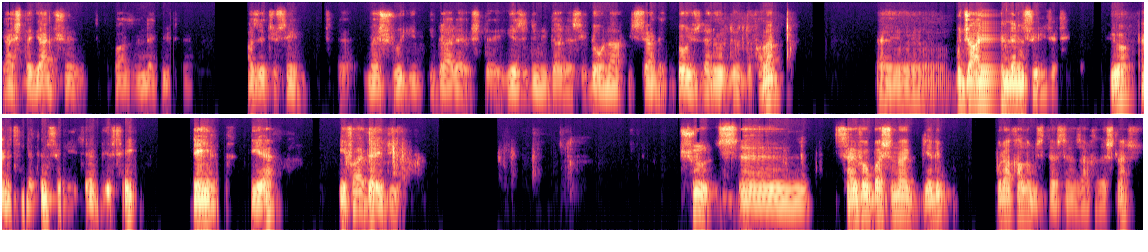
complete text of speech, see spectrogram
Ya işte yani şöyle bazen ne diyor işte Hazreti Hüseyin meşru idare işte Yezid'in idaresiydi ona isyan etti. O yüzden öldürüldü falan. Ee, bu cahillerin söyleyeceği şey diyor. ehl sünnetin söyleyeceği bir şey değildir diye ifade ediyor. Şu e, sayfa başına gelip bırakalım isterseniz arkadaşlar.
